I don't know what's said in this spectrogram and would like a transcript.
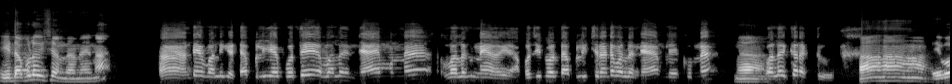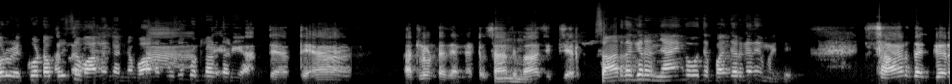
ఈ డబ్బుల విషయంలోనేనా? అంటే వాళ్ళకి డబ్బులు ఇవ్వకపోతే వాళ్ళ న్యాయం ఉన్నా వాళ్ళకి అపోజిట్ వాళ్ళు డబ్బులు ఇచ్చారంటే వాళ్ళ న్యాయం లేకున్నా. వాళ్ళకి కరెక్ట్. ఎవరు ఎక్కువ డబ్బులు ఇస్తే వాళ్ళకంటే వాళ్ళ కోసం కొట్లాడతాడు ఇక. అంతే అంతే. ఆ అట్లా ఉంటది అన్నట్టు సార్. బాగా సిన్సియర్ సార్ దగ్గర న్యాయంగా పోతే పని జరగదు ఏమైతే సార్ దగ్గర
